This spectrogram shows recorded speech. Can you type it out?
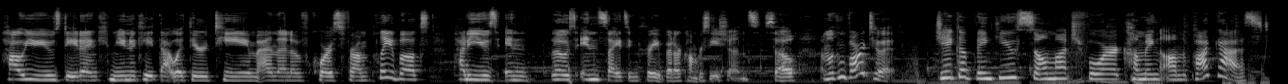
how you use data and communicate that with your team and then of course from playbooks how to use in those insights and create better conversations so i'm looking forward to it jacob thank you so much for coming on the podcast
